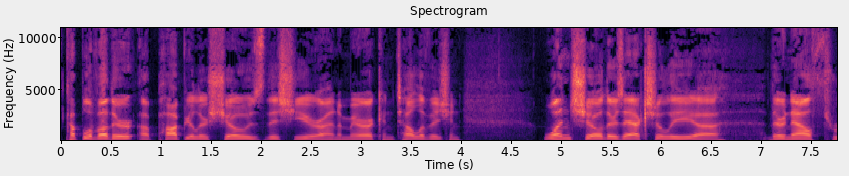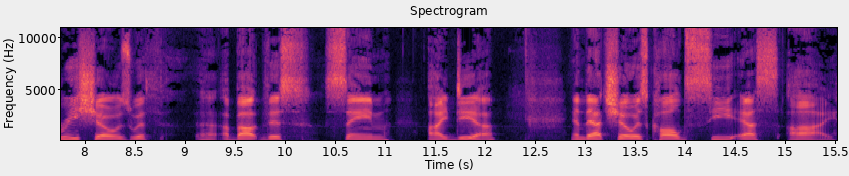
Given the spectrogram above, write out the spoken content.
A couple of other uh, popular shows this year on American television. One show, there's actually uh, there are now three shows with uh, about this same idea, and that show is called CSI,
